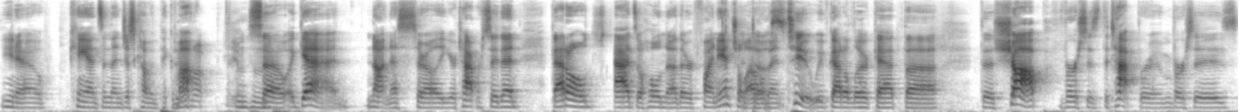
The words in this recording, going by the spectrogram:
you know, cans and then just come and pick them up. up. Yeah. Mm-hmm. So, again, not necessarily your tapper. So then that'll adds a whole nother financial It does. element too. We've got to look at the the shop versus the tap room versus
